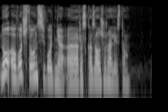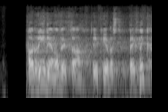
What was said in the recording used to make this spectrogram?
Но э, вот что он сегодня э, рассказал журналистам. Ar rītdienu objektā tiek ievesta tehnika,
